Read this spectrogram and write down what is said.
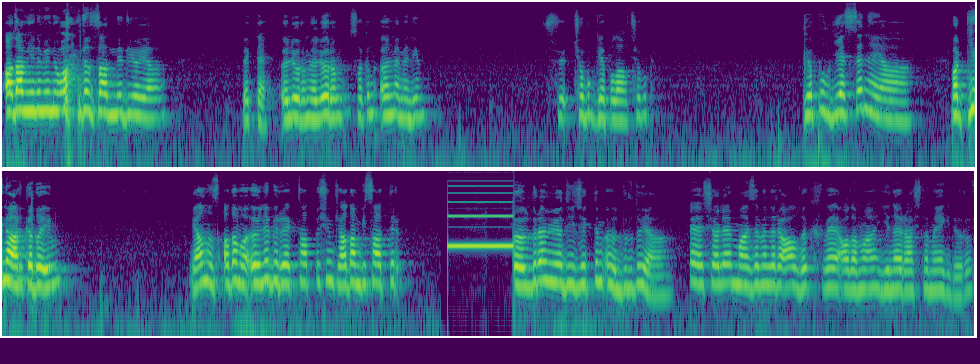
Adam yine beni orada zannediyor ya. Bekle. Ölüyorum ölüyorum. Sakın ölmemeliyim. Şu, çabuk yapıl al çabuk. Yapıl yesene ya. Bak yine arkadayım. Yalnız adama öyle bir rekt atmışım ki adam bir saattir öldüremiyor diyecektim öldürdü ya. Evet şöyle malzemeleri aldık ve adama yine raşlamaya gidiyoruz.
